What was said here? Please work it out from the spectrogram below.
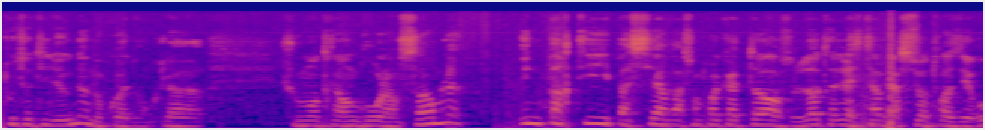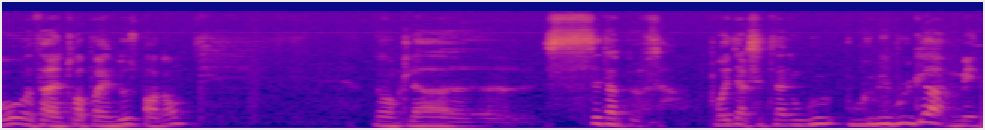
tout outil de GNOME, quoi. Donc là, je vous montrer en gros l'ensemble. Une partie est passée en version 3.14, l'autre est restée en version 3.0, enfin 3.12, pardon. Donc là, euh, c'est un peu ça. On pourrait dire que c'est un boulga, mais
